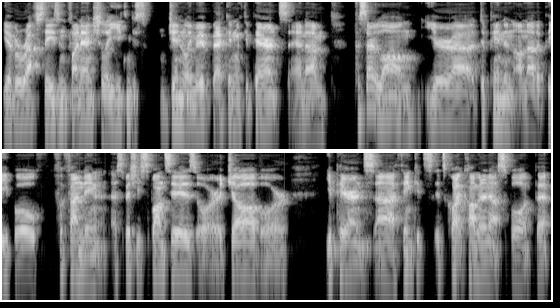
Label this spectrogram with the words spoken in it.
you have a rough season financially, you can just generally move back in with your parents. And um, for so long, you're uh, dependent on other people for funding, especially sponsors or a job or your parents. Uh, I think it's it's quite common in our sport, but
